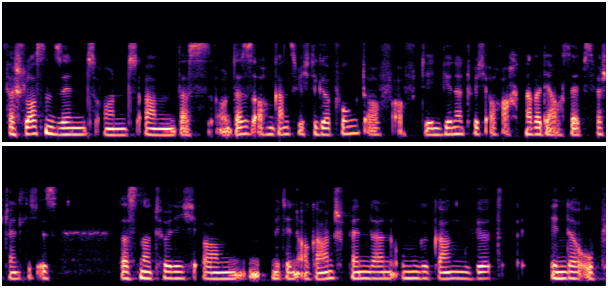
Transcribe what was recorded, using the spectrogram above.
verschlossen sind und ähm, das und das ist auch ein ganz wichtiger Punkt, auf, auf den wir natürlich auch achten, aber der auch selbstverständlich ist, dass natürlich ähm, mit den Organspendern umgegangen wird in der OP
